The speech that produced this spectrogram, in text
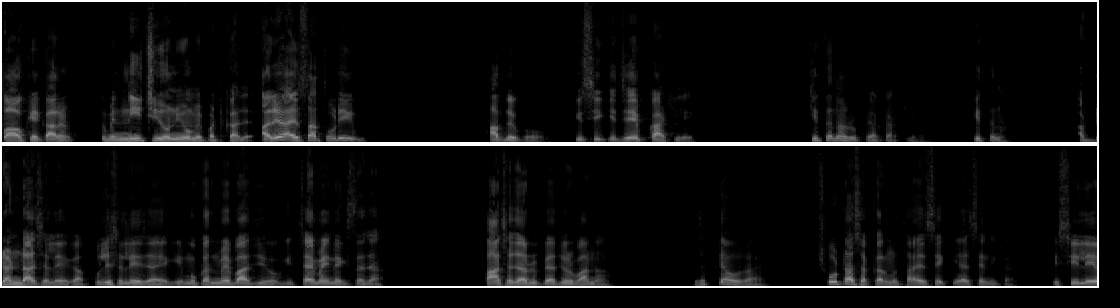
पाव के कारण तुम्हें नीची योनियों में पटका जाए। अरे, ऐसा थोड़ी। आप देखो, किसी की जेब काट ली। कितना रुपया काट लिया? कितना? अब डंडा चलेगा, पुलिस ले जाएगी, मुकदमेबाजी होगी, छह महीने की सजा, पाँच हज़ार रुपया जुर्माना। ये सब क्या हो रहा है? छोटा सा कर्म था, ऐसे किया, ऐसे निकाल। इसीलिए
